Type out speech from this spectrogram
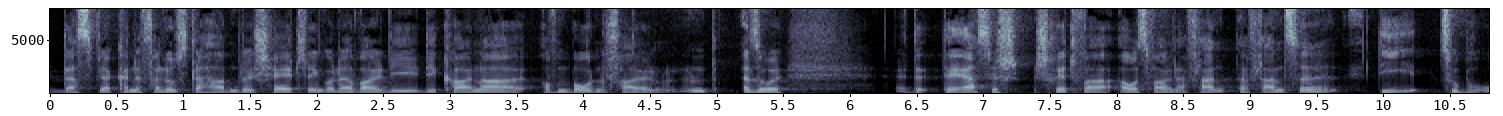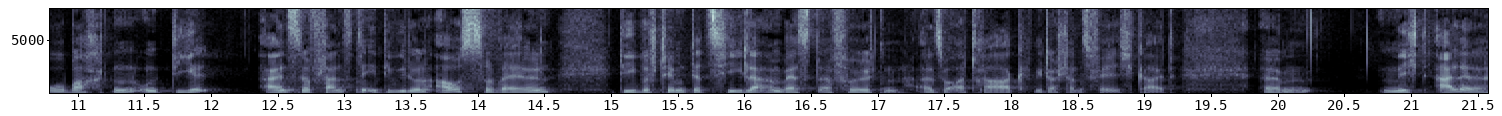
dass wir keine Verluste haben durch Schädling oder weil die, die Körner auf den Boden fallen. Und also der erste Schritt war Auswahl der Pflanze, die zu beobachten und die einzelne Pflanzenindividuen auszuwählen, die bestimmte Ziele am besten erfüllten, also Ertrag, Widerstandsfähigkeit. Ähm, nicht alle,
